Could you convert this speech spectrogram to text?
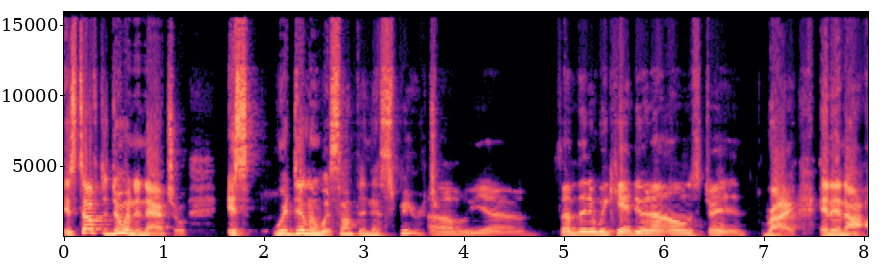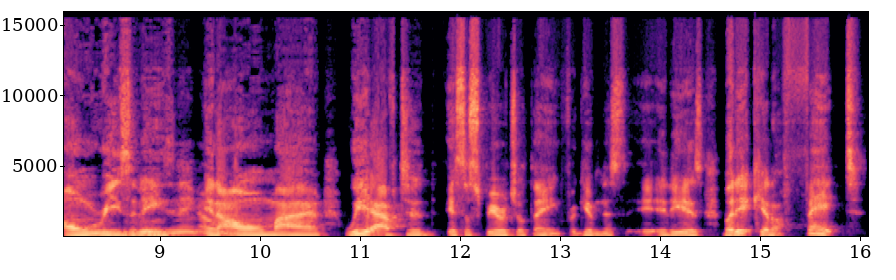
it's tough to do in the natural. It's we're dealing with something that's spiritual. Oh yeah. Something that we can't do in our own strength. Right. And in our own reasoning, reasoning. in oh. our own mind. We have to, it's a spiritual thing. Forgiveness, it is, but it can affect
